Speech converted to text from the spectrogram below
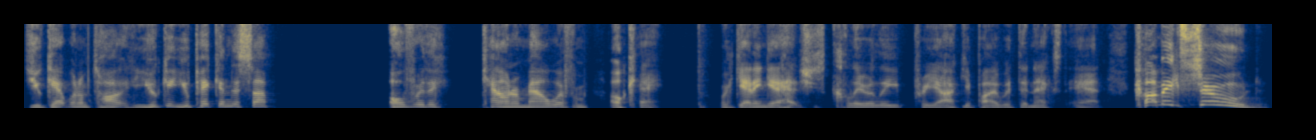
Do you get what I'm talking? You get you picking this up? Over the counter malware from okay. We're getting ahead. She's clearly preoccupied with the next ad. Coming soon.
